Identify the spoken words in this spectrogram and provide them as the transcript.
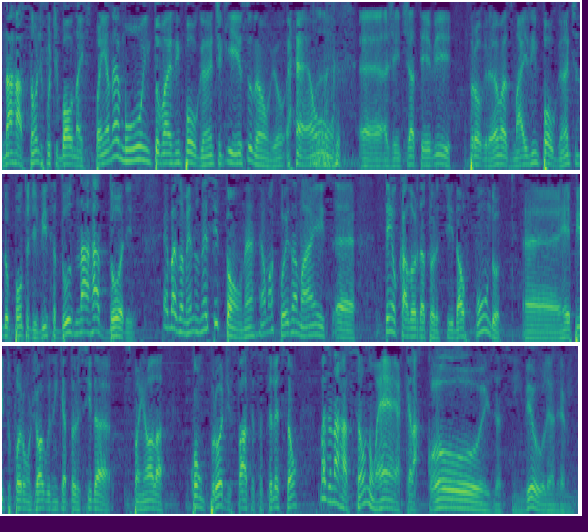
Narração de futebol na Espanha não é muito mais empolgante que isso, não, viu? É um, é, a gente já teve programas mais empolgantes do ponto de vista dos narradores. É mais ou menos nesse tom, né? É uma coisa mais. É, tem o calor da torcida ao fundo. É, repito, foram jogos em que a torcida espanhola comprou de fato essa seleção, mas a narração não é aquela coisa assim, viu, Leandro Amin?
